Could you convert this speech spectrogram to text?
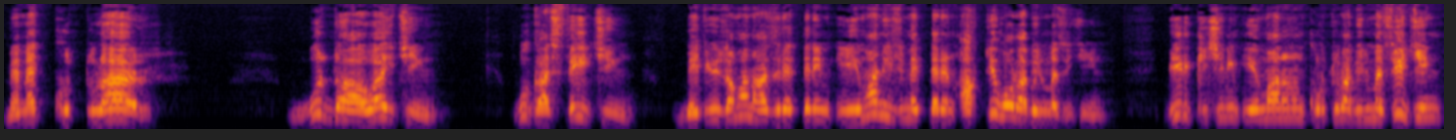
Mehmet Kutlular bu dava için, bu gazete için, Bediüzzaman Hazretlerin iman hizmetlerin aktif olabilmesi için, bir kişinin imanının kurtulabilmesi için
